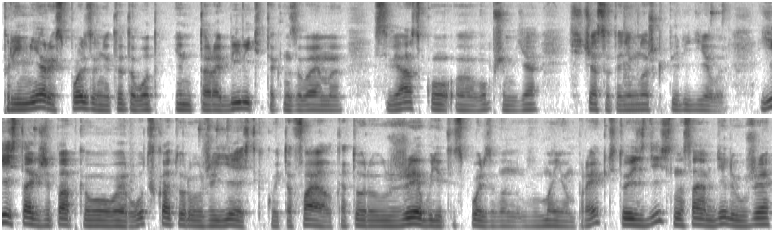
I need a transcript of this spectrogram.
пример использования вот это вот interoperability, так называемую связку. Э, в общем, я сейчас это немножко переделаю. Есть также папка www.root, в которой уже есть какой-то файл, который уже будет использован в моем проекте. То есть здесь на самом деле уже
